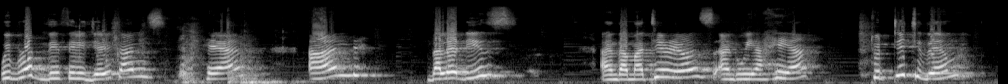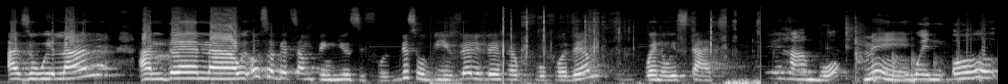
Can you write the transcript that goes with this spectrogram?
we brought the three jerry cans here and the ladies and the materials and we are here to teach them as we learn and then uh, we also get something useful. This will be very, very helpful for them when we start. Stay humble. Me. When all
